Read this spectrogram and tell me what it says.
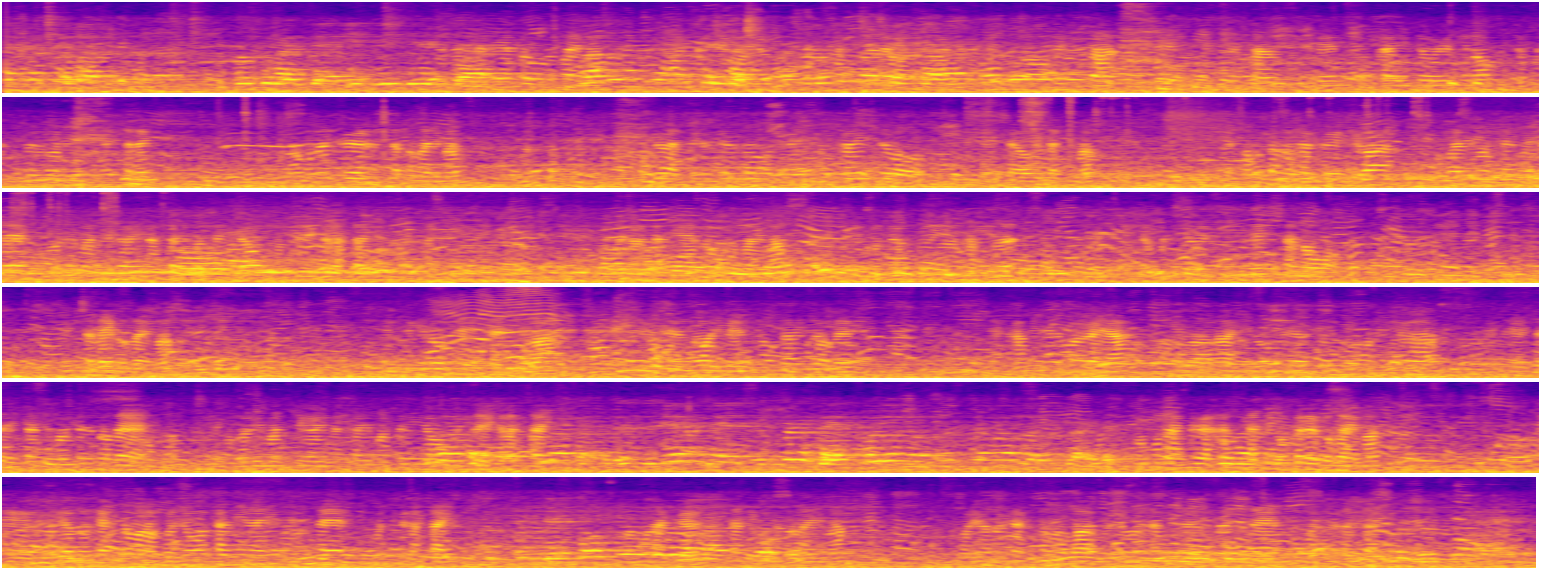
ありがとうございます。列車。の列車でございます。次の停車駅は終点のイベント会場です。上熊谷、今原、広瀬との駅が停車いたしませんので、お乗り間違いなさいませんようご注意ください。まもなく発車時刻でございます。えー、ご利用のお客様はご乗車になりまして、お待ちください。まもなく発車時刻となります。利用のお客様はご乗車になりまして、お待ちください。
